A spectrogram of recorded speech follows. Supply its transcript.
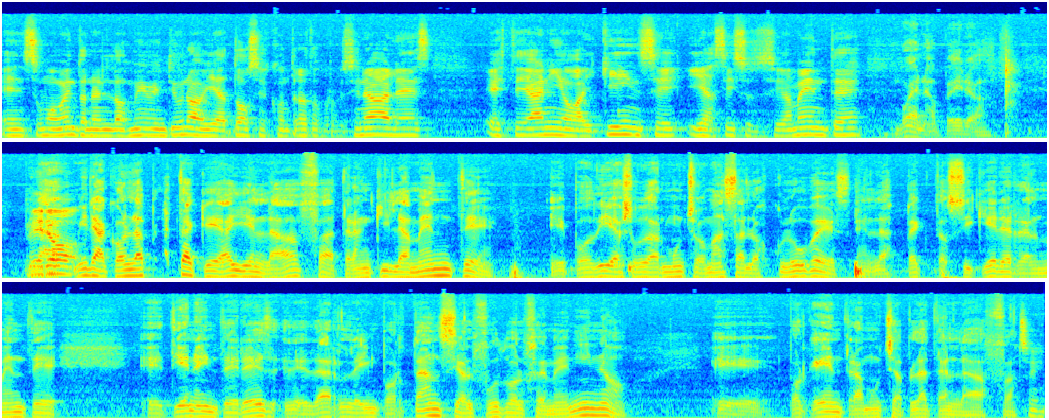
En su momento, en el 2021, había 12 contratos profesionales este año hay 15 y así sucesivamente. Bueno, pero... Pero, mira, con la plata que hay en la AFA, tranquilamente eh, podía ayudar mucho más a los clubes en el aspecto, si quiere realmente, eh, tiene interés de darle importancia al fútbol femenino, eh, porque entra mucha plata en la AFA. Sí,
